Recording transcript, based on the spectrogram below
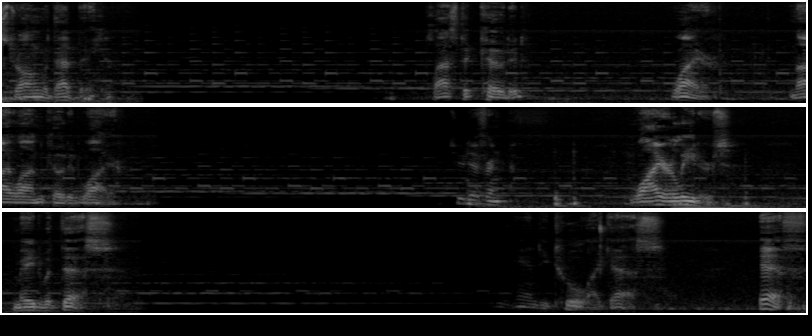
Strong would that be? Plastic coated wire, nylon coated wire. Two different wire leaders made with this. Pretty handy tool, I guess. If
